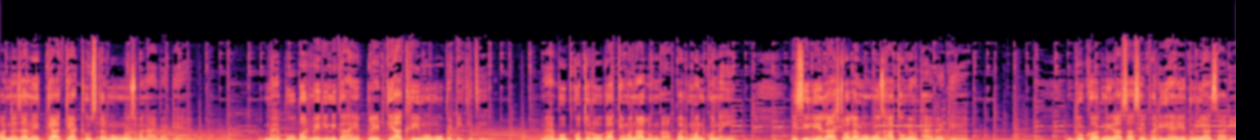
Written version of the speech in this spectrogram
और न जाने क्या क्या ठूसकर मोमोज बनाए बैठे हैं। महबूब और मेरी निगाहें प्लेट के आखिरी मोमो पे टिकी थी। महबूब को तो रोग आके मना लूँगा, पर मन को नहीं। इसीलिए लास्ट वाला मोमोज हाथों में उठाए बैठे हैं। दुख और निराशा से भरी है ये दुनिया सारी।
